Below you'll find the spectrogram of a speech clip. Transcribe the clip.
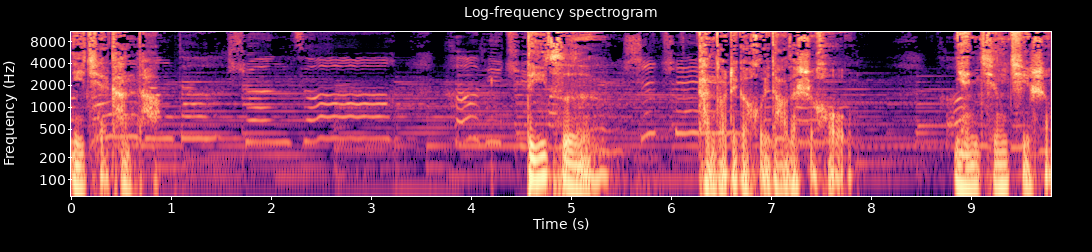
你且看他。第一次看到这个回答的时候，年轻气盛，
